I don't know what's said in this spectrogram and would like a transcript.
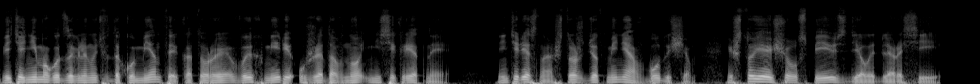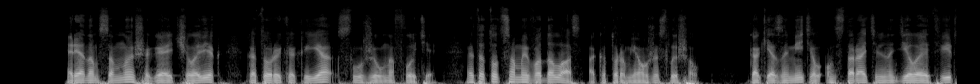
ведь они могут заглянуть в документы, которые в их мире уже давно не секретные. Интересно, что ждет меня в будущем, и что я еще успею сделать для России? Рядом со мной шагает человек, который, как и я, служил на флоте – это тот самый водолаз, о котором я уже слышал. Как я заметил, он старательно делает вид,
